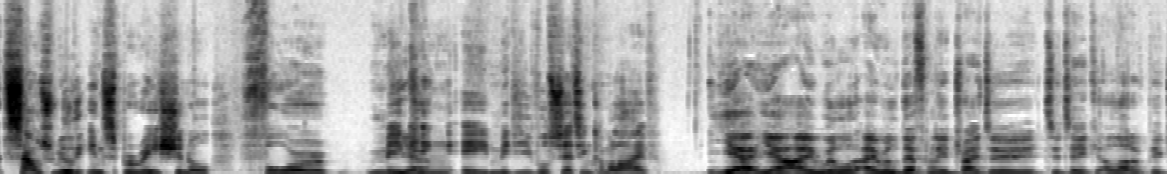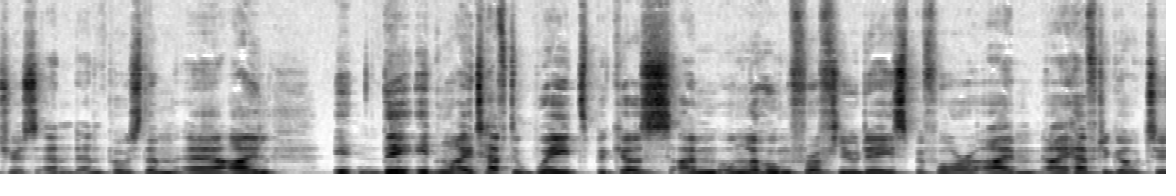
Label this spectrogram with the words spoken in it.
it sounds really inspirational for making a medieval setting come alive Yeah, yeah, I will. I will definitely try to to take a lot of pictures and and post them. Uh, I'll. It they it might have to wait because I'm only home for a few days before I'm I have to go to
